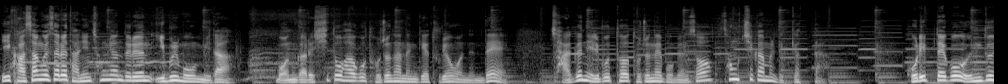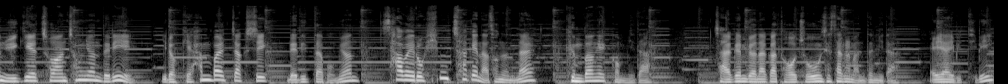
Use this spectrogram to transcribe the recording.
이 가상회사를 다닌 청년들은 입을 모읍니다. 뭔가를 시도하고 도전하는 게 두려웠는데 작은 일부터 도전해보면서 성취감을 느꼈다. 고립되고 은둔 위기에 처한 청년들이 이렇게 한 발짝씩 내딛다 보면 사회로 힘차게 나서는 날 금방일 겁니다. 작은 변화가 더 좋은 세상을 만듭니다. AIBTV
